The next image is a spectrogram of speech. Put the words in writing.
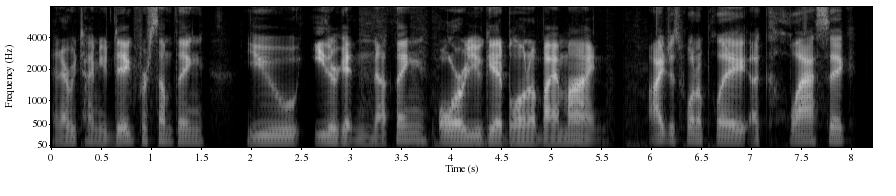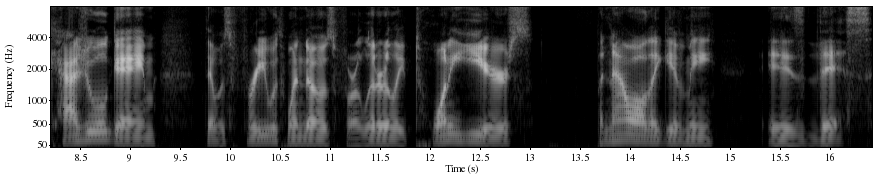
And every time you dig for something, you either get nothing or you get blown up by a mine. I just want to play a classic casual game that was free with Windows for literally 20 years, but now all they give me is this.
